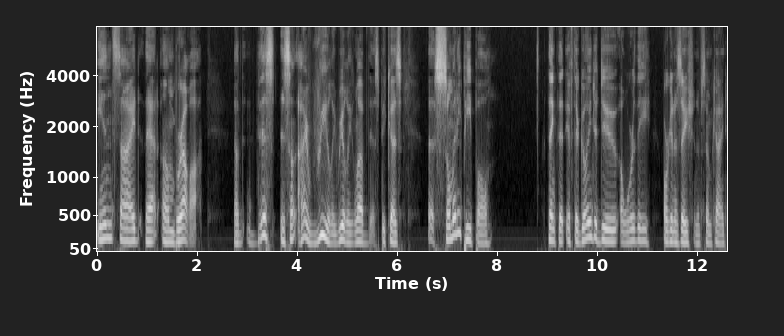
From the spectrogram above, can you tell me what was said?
inside that umbrella. Now, this is something I really, really love this because uh, so many people think that if they're going to do a worthy organization of some kind,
